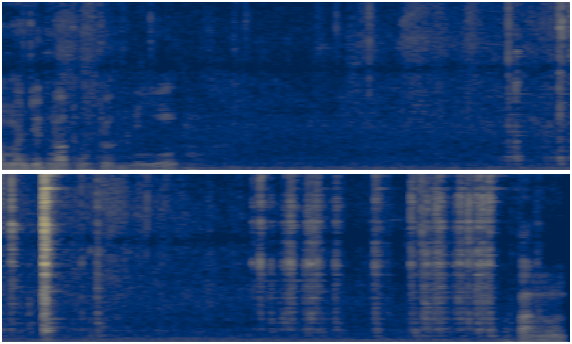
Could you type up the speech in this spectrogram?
ก็มายึดน็อตตรงจุดนี้ ฝั่งนู้น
